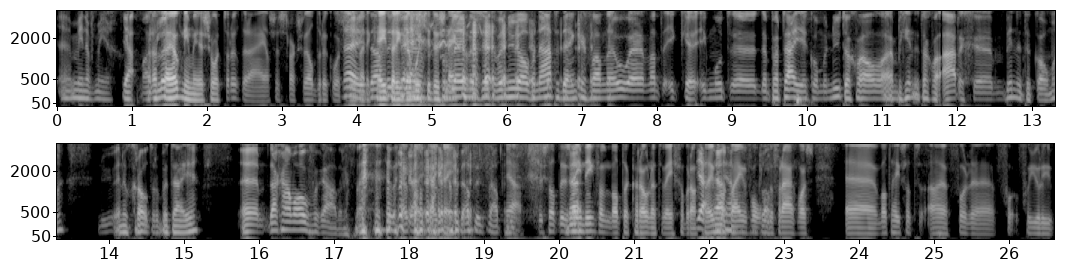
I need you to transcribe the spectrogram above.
Uh, min of meer. Ja, maar, dat kan je ook niet meer een soort terugdraaien. Als er straks wel druk wordt nee, bij de catering, dan moet je dus... Nee, daar zitten we nu over na te denken. Van, uh, hoe, uh, want ik, ik moet, de partijen komen nu toch wel, beginnen toch wel aardig binnen te komen. Nu, en ook grotere partijen. daar gaan we over vergaderen. okay, dat is wat. Ja, dus dat is één ding van wat de corona teweeg gebracht heeft. Wat mijn volgende vraag was, wat heeft dat voor, de, voor, voor jullie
